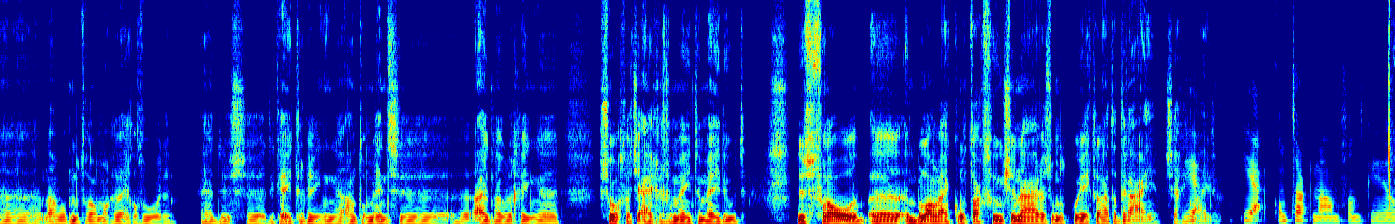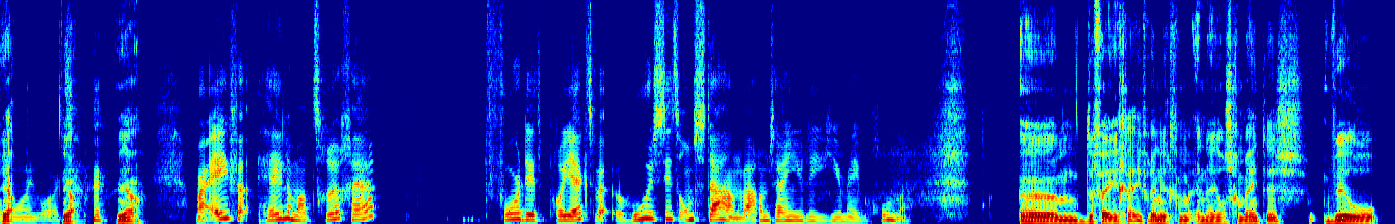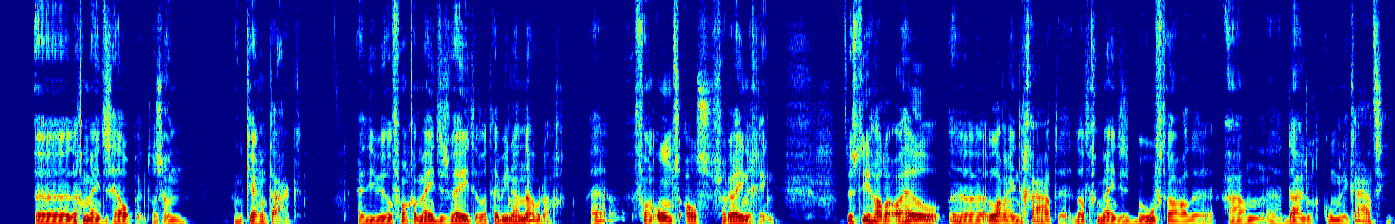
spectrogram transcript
nou wat moet er allemaal geregeld worden. Dus de catering, aantal mensen, uitnodiging, zorg dat je eigen gemeente meedoet. Dus vooral een belangrijk contactfunctionaris om het project te laten draaien, zeg ik ja. maar even. Ja, contactman vond ik een heel mooi woord. Ja, ja. maar even helemaal terug, hè. Voor dit project, hoe is dit ontstaan? Waarom zijn jullie hiermee begonnen? Um, de VNG, Vereniging Nederlandse Gemeentes, wil uh, de gemeentes helpen. Dat is hun, hun kerntaak. En die wil van gemeentes weten, wat heb je nou nodig? Hè? Van ons als vereniging. Dus die hadden al heel uh, lang in de gaten dat gemeentes behoefte hadden aan uh, duidelijke communicatie.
